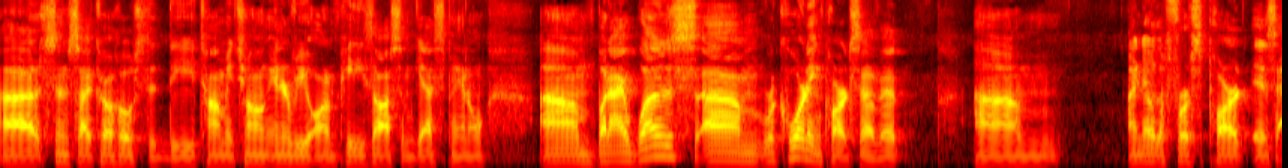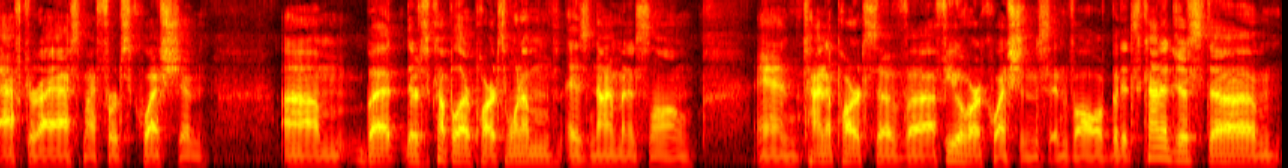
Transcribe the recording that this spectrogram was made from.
uh, since I co hosted the Tommy Chong interview on Petey's Awesome Guest panel. Um, but I was um, recording parts of it. Um, I know the first part is after I asked my first question. Um, but there's a couple other parts. One of them is nine minutes long and kind of parts of uh, a few of our questions involved, but it's kind of just um,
